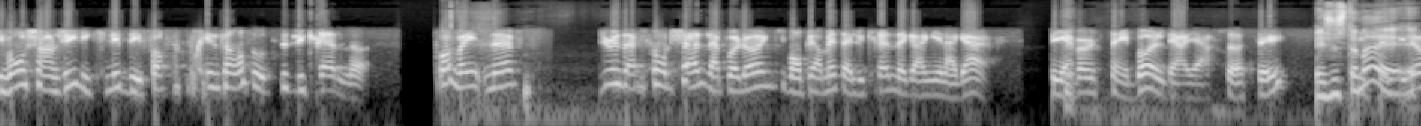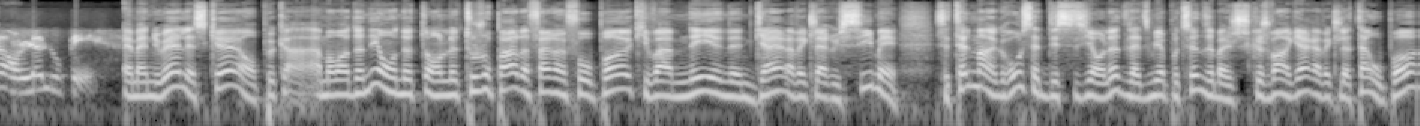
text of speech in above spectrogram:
qui vont changer l'équilibre des forces en présence au-dessus de l'Ukraine là. Pas 29 vieux avions de chasse de la Pologne qui vont permettre à l'Ukraine de gagner la guerre. Il y avait un symbole derrière ça, tu sais. Et justement, et là, on l'a loupé. Emmanuel, est-ce que on peut, à un moment donné, on a, on a toujours peur de faire un faux pas qui va amener une, guerre avec la Russie, mais c'est tellement gros cette décision-là de Vladimir Poutine, de ben, est-ce que je vais en guerre avec le temps ou pas?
